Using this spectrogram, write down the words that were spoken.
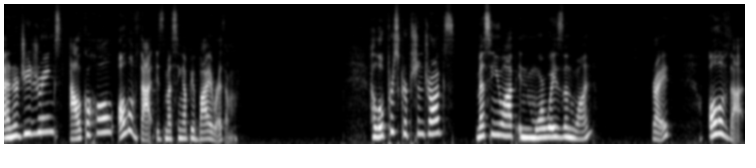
energy drinks, alcohol. All of that is messing up your biorhythm. Hello, prescription drugs, messing you up in more ways than one, right? All of that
